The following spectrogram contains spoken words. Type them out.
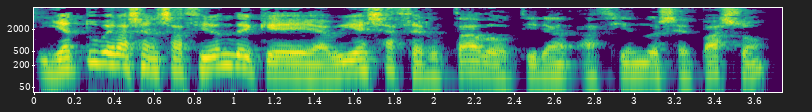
ya tuve la sensación de que habíais acertado tira, haciendo ese paso,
